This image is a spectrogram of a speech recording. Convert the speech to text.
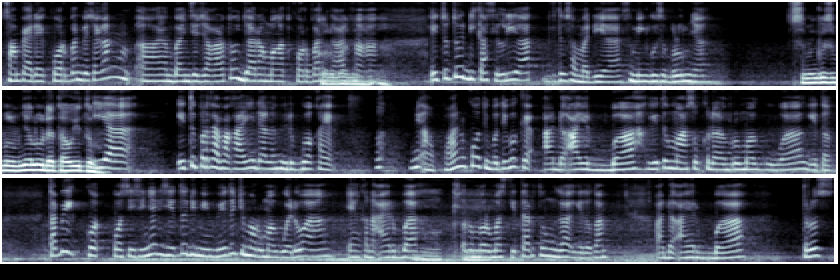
sampai ada korban biasanya kan yang banjir Jakarta tuh jarang banget korban, kan Korban, ya. Ha-ha. itu tuh dikasih lihat gitu sama dia seminggu sebelumnya Seminggu sebelumnya lu udah tahu itu? Iya, itu pertama kalinya dalam hidup gua kayak, wah ini apaan kok tiba-tiba kayak ada air bah gitu masuk ke dalam rumah gua gitu. Tapi posisinya di situ di mimpi itu cuma rumah gua doang yang kena air bah. Oke. Rumah-rumah sekitar tuh enggak gitu kan. Ada air bah. Terus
